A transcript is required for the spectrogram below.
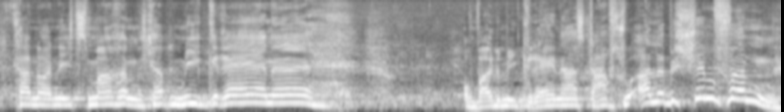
Ich kann doch nichts machen, ich habe Migräne. Und weil du Migräne hast, darfst du alle beschimpfen.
